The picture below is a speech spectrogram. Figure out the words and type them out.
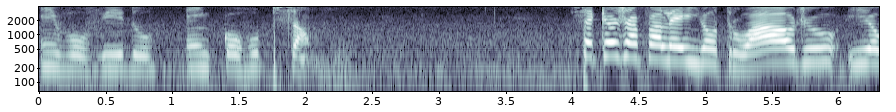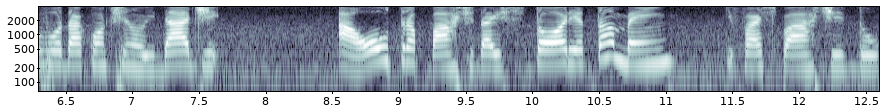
envolvido em corrupção. Isso aqui eu já falei em outro áudio e eu vou dar continuidade a outra parte da história também que faz parte do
